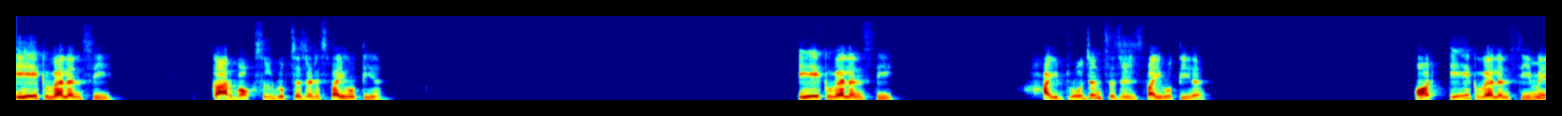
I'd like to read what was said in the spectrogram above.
एक वैलेंसी कार्बोक्सिल ग्रुप से सेटिस्फाई होती है। एक वैलेंसी हाइड्रोजन से सेटिस्फाई होती है। और एक वैलेंसी में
